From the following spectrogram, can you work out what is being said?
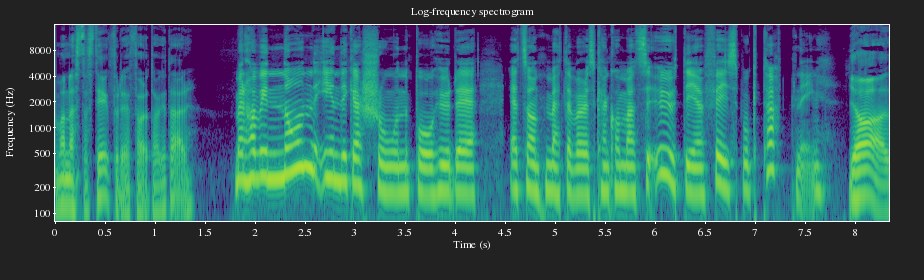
vad nästa steg för det företaget är. Men har vi någon indikation på hur det, ett sånt metaverse kan komma att se ut i en Facebook-tappning? Ja,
